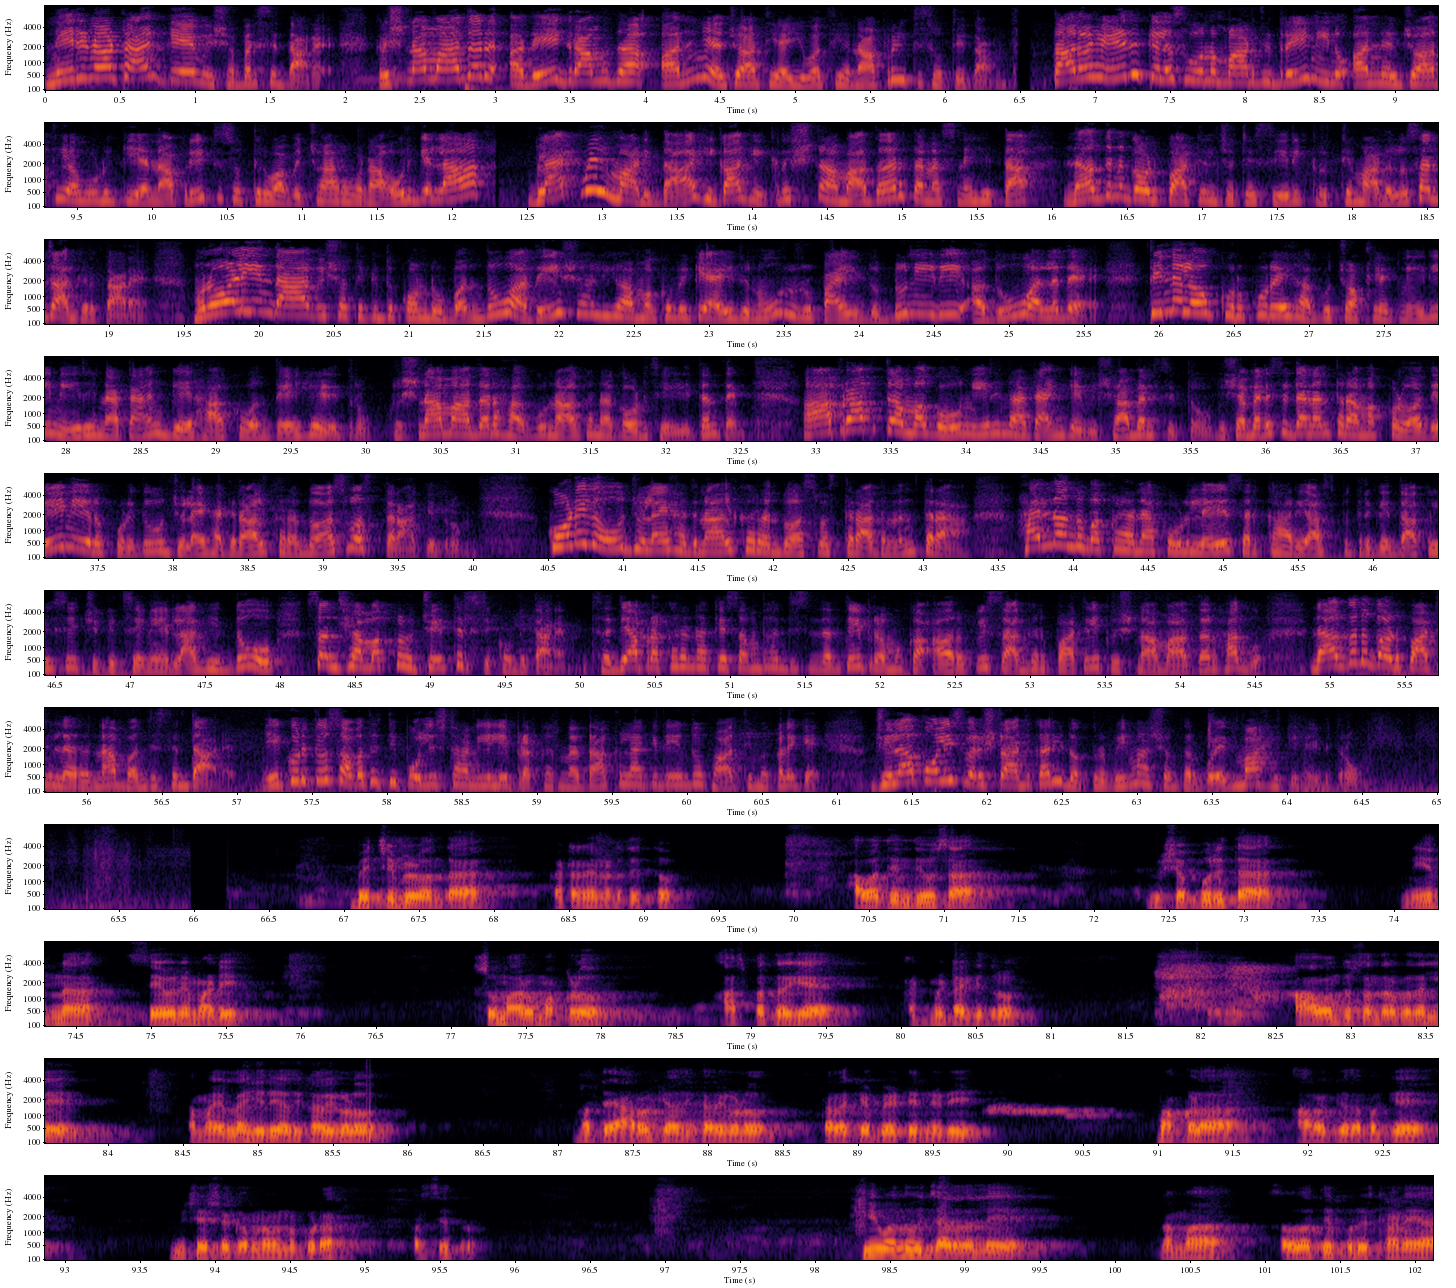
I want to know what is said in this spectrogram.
ನೀರಿನ ಟ್ಯಾಂಕ್ಗೆ ವಿಷ ಬರೆಸಿದ್ದಾರೆ. ಕೃಷ್ಣ ಮಾದರ್ ಅದೇ ಗ್ರಾಮದ ಅನ್ಯ ಜಾತಿಯ ಯುವತಿಯನ್ನ ಪ್ರೀತಿಸುತ್ತಿದ್ದ. ತಾನು ಹೇಳಿದ ಕೆಲಸವನ್ನು ಮಾಡದಿದ್ರೆ ನೀನು ಅನ್ಯ ಜಾತಿಯ ಹುಡುಗಿಯನ್ನ ಪ್ರೀತಿಸುತ್ತಿರುವ ವಿಚಾರವನ್ನ ಅವರಿಗೆಲ್ಲ ಬ್ಲಾಕ್ ಮೇಲ್ ಮಾಡಿದ್ದ, ಹೀಗಾಗಿ ಕೃಷ್ಣ ಮಾದರ್ ತನ್ನ ಸ್ನೇಹಿತ ನಾಗನಗೌಡ್ ಪಾಟೀಲ್ ಜೊತೆ ಸೇರಿ ಕೃತ್ಯ ಮಾಡಲು ಸಜ್ಜಾಗಿರ್ತಾರೆ. ಮುನವಳ್ಳಿಯಿಂದ ವಿಷ ತೆಗೆದುಕೊಂಡು ಬಂದು, ಅದೇ ಶಾಲೆಯ ಮಗುವಿಗೆ ಐದು ನೂರು ರೂಪಾಯಿ ದುಡ್ಡು ನೀಡಿ, ಅದೂ ಅಲ್ಲದೆ ತಿನ್ನಲು ಕುರ್ಕುರೆ ಹಾಗೂ ಚಾಕ್ಲೇಟ್ ನೀಡಿ ನೀರಿನ ಟ್ಯಾಂಕ್ಗೆ ಹಾಕುವಂತೆ ಹೇಳಿದ್ರು. ಕೃಷ್ಣ ಮಾದರ್ ಹಾಗೂ ನಾಗನಗೌಡ್ ಸೇರಿದಂತೆ ಆ ಪ್ರಾಪ್ತ ಮಗು ನೀರಿನ ಟ್ಯಾಂಕ್ಗೆ ವಿಷ ಬೆರೆಸಿತ್ತು. ವಿಷ ಬೆರೆಸಿದ ನಂತರ ಮಕ್ಕಳು ಅದೇ ನೀರು ಕುಡಿದು ಜುಲೈ ಹದಿನಾಲ್ಕರಂದು ಅಸ್ವಸ್ಥರಾಗಿದ್ರು. ಕುಡಿದು ಜುಲೈ ಹದಿನಾಲ್ಕರಂದು ಅಸ್ವಸ್ಥರಾದ ನಂತರ ಹನ್ನೊಂದು ಮಕ್ಕಳನ್ನ ಕೂಡಲೇ ಸರ್ಕಾರಿ ಆಸ್ಪತ್ರೆಗೆ ದಾಖಲಿಸಿ ಚಿಕಿತ್ಸೆ ನೀಡಲಾಗಿದ್ದು, ಸದ್ಯ ಮಕ್ಕಳು ಚೇತರಿಸಿಕೊಂಡಿದ್ದಾರೆ. ಸದ್ಯ ಪ್ರಕರಣಕ್ಕೆ ಸಂಬಂಧಿಸಿದಂತೆ ಪ್ರಮುಖ ಆರೋಪಿ ಸಾಗರ್ ಪಾಟೀಲ್, ಕೃಷ್ಣ ಮಾತರ್ ಹಾಗೂ ನಾಗನಗೌಡ ಪಾಟೀಲರನ್ನ ಬಂಧಿಸಿದ್ದಾರೆ. ಈ ಕುರಿತು ಸವದತ್ತಿ ಪೊಲೀಸ್ ಠಾಣೆಯಲ್ಲಿ ಪ್ರಕರಣ ದಾಖಲಾಗಿದೆ ಎಂದು ಮಾಧ್ಯಮಗಳಿಗೆ ಜಿಲ್ಲಾ ಪೊಲೀಸ್ ವರಿಷ್ಠಾಧಿಕಾರಿ ಡಾಕ್ಟರ್ ಭೀಮಾಶಂಕರ್ ಗೋಯಲ್ ಮಾಹಿತಿ ನೀಡಿದರು. ಬೆಚ್ಚಿ ಬೀಳುವಂಥ ಘಟನೆ ನಡೆದಿತ್ತು. ಅವತ್ತಿನ ದಿವಸ ವಿಷಪೂರಿತ ನೀರನ್ನ ಸೇವನೆ ಮಾಡಿ ಸುಮಾರು ಮಕ್ಕಳು ಆಸ್ಪತ್ರೆಗೆ ಅಡ್ಮಿಟ್ ಆಗಿದ್ದರು ಆ ಒಂದು ಸಂದರ್ಭದಲ್ಲಿ ನಮ್ಮ ಎಲ್ಲ ಹಿರಿಯ ಅಧಿಕಾರಿಗಳು ಮತ್ತು ಆರೋಗ್ಯ ಅಧಿಕಾರಿಗಳು ಸ್ಥಳಕ್ಕೆ ಭೇಟಿ ನೀಡಿ ಮಕ್ಕಳ ಆರೋಗ್ಯದ ಬಗ್ಗೆ ವಿಶೇಷ ಗಮನವನ್ನು ಕೂಡ ಹರಿಸಿದ್ರು. ಈ ಒಂದು ವಿಚಾರದಲ್ಲಿ ನಮ್ಮ ಸವದತ್ತಿ ಪೊಲೀಸ್ ಠಾಣೆಯ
